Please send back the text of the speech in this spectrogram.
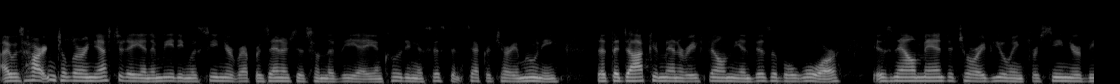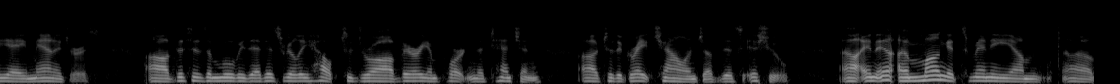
I was heartened to learn yesterday in a meeting with senior representatives from the VA, including Assistant Secretary Mooney, that the documentary film The Invisible War is now mandatory viewing for senior VA managers. Uh, this is a movie that has really helped to draw very important attention uh, to the great challenge of this issue. Uh, and i- among its many, um, uh,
